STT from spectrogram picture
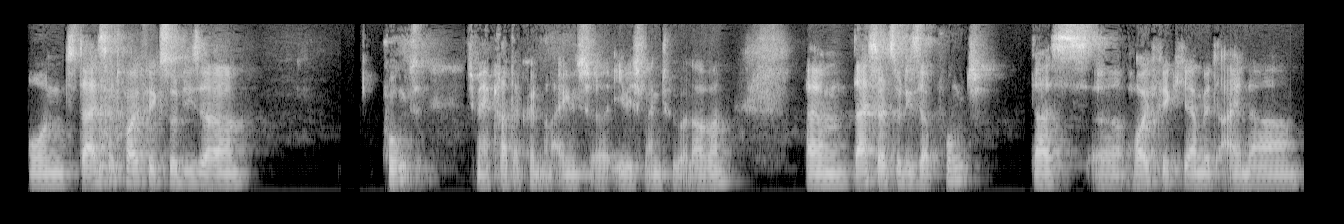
Und da ist halt häufig so dieser Punkt, ich merke gerade, da könnte man eigentlich äh, ewig lang drüber labern, ähm, da ist halt so dieser Punkt, dass äh, häufig ja mit, einer,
